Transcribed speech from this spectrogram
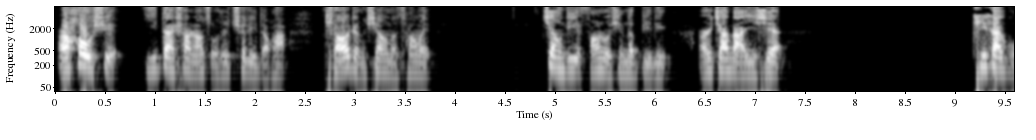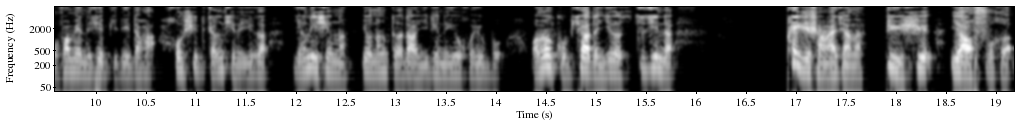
而后续一旦上涨走势确立的话，调整相应的仓位，降低防守性的比例，而加大一些题材股方面的一些比例的话，后续的整体的一个盈利性呢，又能得到一定的一个回补。我们股票的一个资金的配置上来讲呢，必须要符合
